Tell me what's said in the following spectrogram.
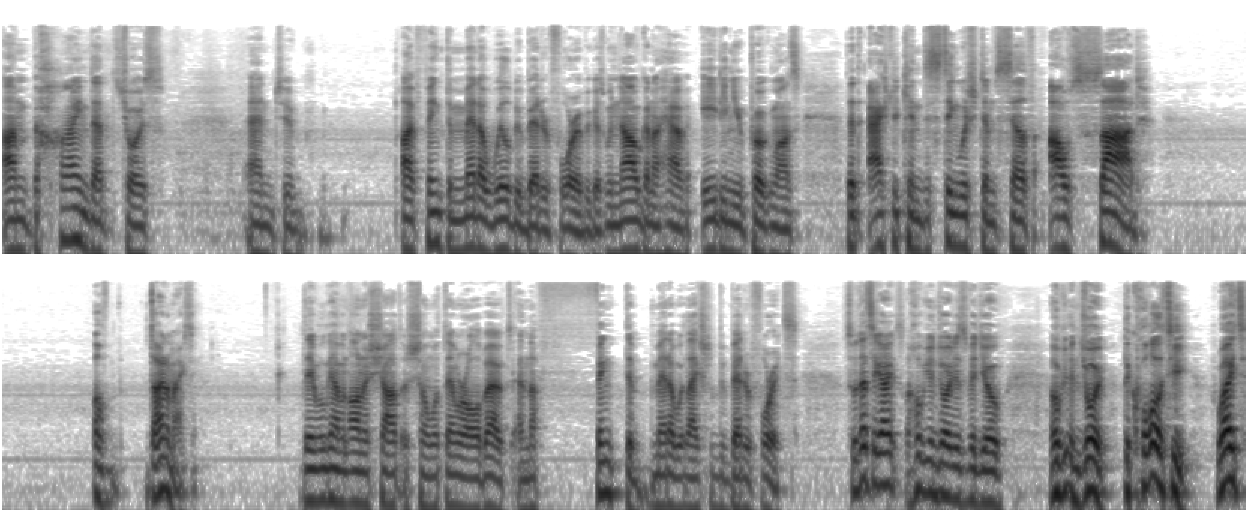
I'm behind that choice, and uh, I think the meta will be better for it because we're now gonna have 80 new Pokemons that actually can distinguish themselves outside of Dynamaxing. They will have an honest shot of showing what they're all about, and I think the meta will actually be better for it. So that's it, guys. I hope you enjoyed this video. I hope you enjoyed the quality, right?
